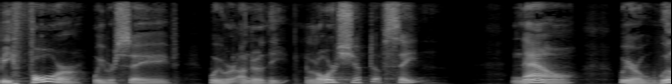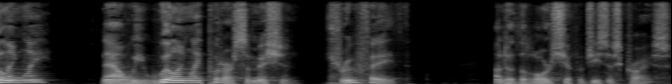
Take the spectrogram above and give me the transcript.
Before we were saved, we were under the lordship of Satan. Now we are willingly, now we willingly put our submission through faith under the lordship of Jesus Christ.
